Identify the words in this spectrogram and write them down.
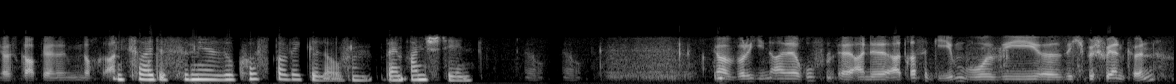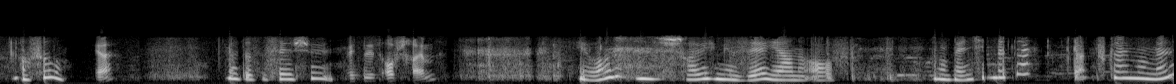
Ja, es gab ja noch an. Die Zeit ist mir so kostbar weggelaufen beim Anstehen. Ja, würde ich Ihnen eine Ruf äh, eine Adresse geben, wo Sie äh, sich beschweren können. Ach so, Ja? ja, das ist sehr schön. Möchten Sie es aufschreiben? Ja, das schreibe ich mir sehr gerne auf. Momentchen bitte. Ganz kleinen Moment.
